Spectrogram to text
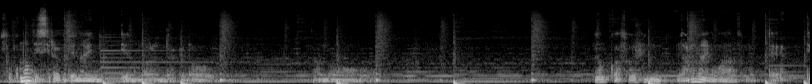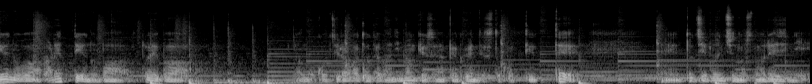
そこまで調べてないっていうのもあるんだけどあのなんかそういうふうにならないのかなと思って。っていうのはあれっていうのは例えばあのこちらが例えば2万9800円ですとかって言って、えー、と自分ちのそのレジに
